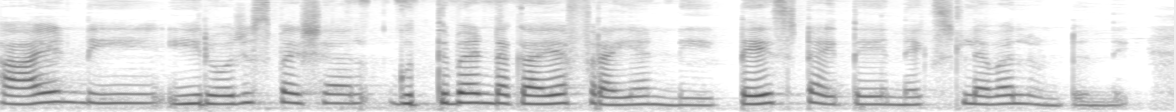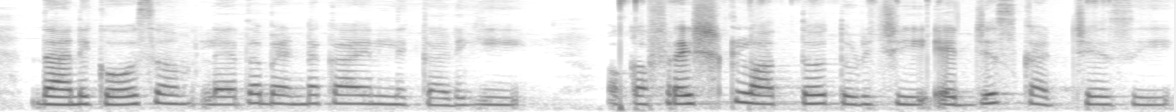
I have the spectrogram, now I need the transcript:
హాయ్ అండి. ఈరోజు స్పెషల్ గుత్తి బెండకాయ ఫ్రై అండి. టేస్ట్ అయితే నెక్స్ట్ లెవెల్ ఉంటుంది. దానికోసం లేత బెండకాయల్ని కడిగి ఒక ఫ్రెష్ క్లాత్తో తుడిచి ఎడ్జెస్ కట్ చేసి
